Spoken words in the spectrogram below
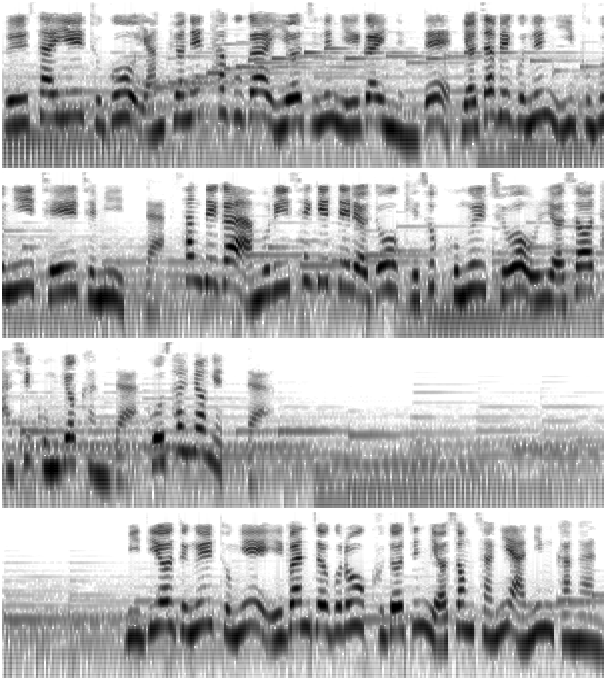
를 사이에 두고 양편의 타구가 이어지는 일가 있는데 여자 배구는 이 부분이 제일 재미있다. 상대가 아무리 세게 때려도 계속 공을 주워 올려서 다시 공격한다. 고 설명했다. 미디어 등을 통해 일반적으로 굳어진 여성상이 아닌 강한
